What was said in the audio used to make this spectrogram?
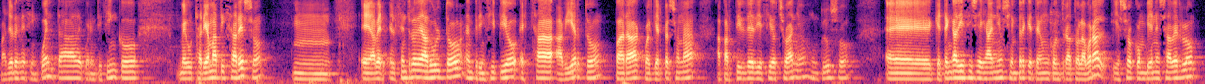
mayores de 50, de 45. Me gustaría matizar eso Mm, eh, a ver, el centro de adultos en principio está abierto para cualquier persona a partir de 18 años, incluso. Eh, que tenga 16 años siempre que tenga un contrato laboral. Y eso conviene saberlo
